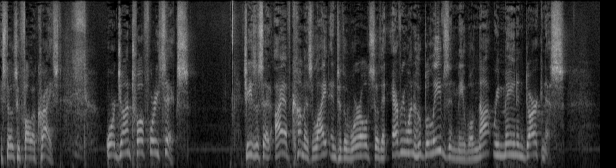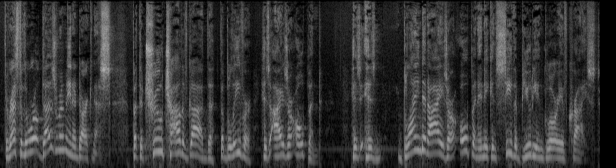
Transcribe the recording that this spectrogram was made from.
it's those who follow Christ. Or John 12 46. Jesus said, I have come as light into the world so that everyone who believes in me will not remain in darkness. The rest of the world does remain in darkness. But the true child of God, the, the believer, his eyes are opened. His, his blinded eyes are open and he can see the beauty and glory of Christ.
